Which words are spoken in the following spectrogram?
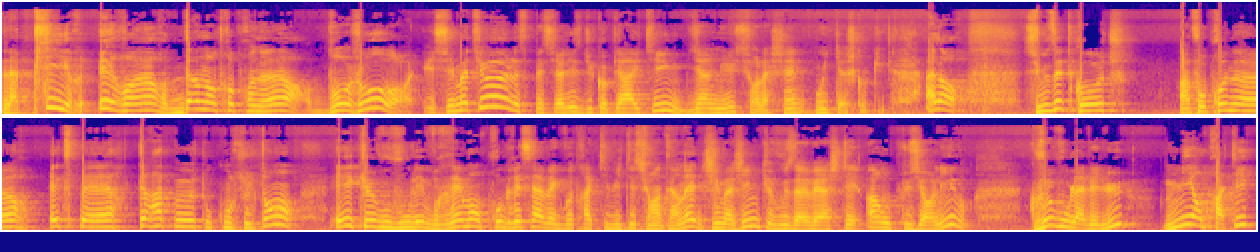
La pire erreur d'un entrepreneur. Bonjour, ici Mathieu, le spécialiste du copywriting. Bienvenue sur la chaîne Wikash Copy. Alors, si vous êtes coach, infopreneur, expert, thérapeute ou consultant et que vous voulez vraiment progresser avec votre activité sur Internet, j'imagine que vous avez acheté un ou plusieurs livres, que vous l'avez lu mis en pratique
